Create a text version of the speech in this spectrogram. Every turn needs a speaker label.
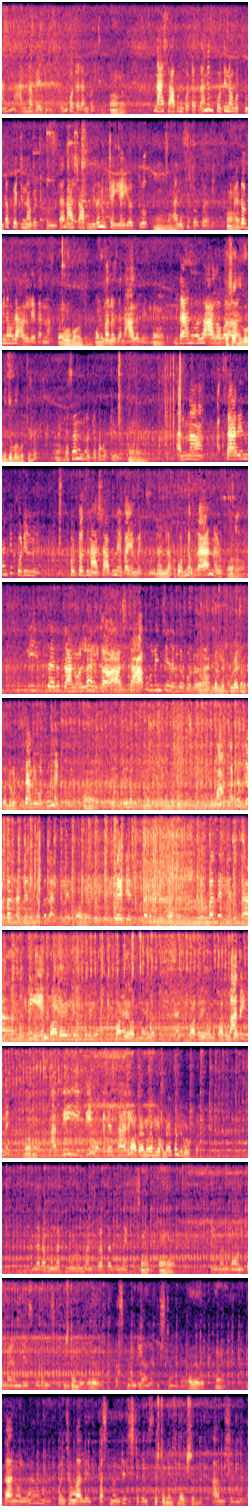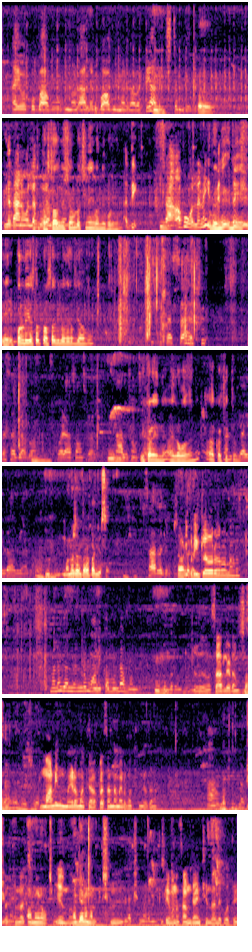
Speaker 1: అని అన్న బెల్ట్ తీసుకొని కొట్టడానికి వచ్చింది. నా షాపుని కొట్టకురా నేను కొట్టినా కొట్టుకుంటా పెట్టినా పెట్టుకుంటా నా షాపు మీద నువ్వు చెయ్యొద్దు అనేసి దొబ్బాడు.
Speaker 2: ఆహా.
Speaker 1: దొబ్బినా కూడా ఆగలేదు అన్న. మనోజ్. అని ఆగలేదు. దానివల్ల ఆగవా
Speaker 3: ప్రసాద్ దెబ్బలు కొట్టిండు?
Speaker 1: దెబ్బ కొట్టిండు. అన్న సార్ ఏంటంటే కొట్టి కొట్టొద్దు నా షాపు నేను భయం పెట్టుకుంటా కొట్టకురా అన్నాడు. ఇద్దరు దానివల్ల ఇక ఆ షాప్ గురించి ఏదంతా గొడవ
Speaker 2: ఇద్దరు నెట్టుకురా తండ్రి కొడుకు.
Speaker 1: తండ్రి నెట్టుకున్నారు. మా అసలు దెబ్బలు నాకు తెలిసి దెబ్బలు తగ్గలేదు. సేవ్ చేసుకున్నారు. దెబ్బలు తగినంత ఇది ఏం
Speaker 2: పాత ఏం పాత ఏమన్నా ఉన్నాయా? పాత ఏమన్నా పాత
Speaker 1: పాత? ఉన్నాయి. అది ఇది ఒకటేసారి.
Speaker 2: పాత అన్నదమ్ములకు ఉన్నాయా తండ్రి కొడుకు
Speaker 1: అన్నదమ్ములకు మంచి వద్దలు ఉన్నాయి.
Speaker 2: ఆహా.
Speaker 1: ఏమన్నా మౌనిక మేడం చేసుకోవడం ఇష్టం
Speaker 2: ఇష్టం లేదు
Speaker 1: ఫస్ట్ నుండి వాళ్ళకి ఇష్టం లేదు.
Speaker 2: అదే అదే. ఆ.
Speaker 1: దానివల్ల కొంచెం వాళ్ళు ఫస్ట్ నుండి డిస్టర్బెన్స్
Speaker 2: నుంచి నా విషయం.
Speaker 1: ఆ విషయం ఎవరికో బాబు ఉన్నాడు ఆల్రెడీ బాబు ఉన్నాడు కాబట్టి వాళ్ళకి ఇష్టం లేదు. ఇంకా దానివల్ల దూరం
Speaker 3: విషయంలో వచ్చినాయి ఇవన్నీ కూడా.
Speaker 1: అది. షాపు వల్లనే
Speaker 3: ఎన్ని ఎన్ని పనులు చేస్తారు ప్రసాద్ వీళ్ళ దగ్గర జాబు?
Speaker 1: ప్రసాద్. ప్రసాద్ జాబా వాడు ఆరు సంవత్సరాలు నాలుగు సంవత్సరాలు.
Speaker 3: ఇక్కడ హైదరాబాద్ అక్కడ
Speaker 1: హైదరాబాద్ కాదు.
Speaker 2: మనోజ్ అంతా పనిచేస్తారు
Speaker 1: సార్ దగ్గర.
Speaker 2: సార్
Speaker 4: ఇప్పుడు ఇంట్లో ఎవరెవరు ఉన్నారు?
Speaker 1: మన నుండి మౌనిక ముందు
Speaker 4: సార్ లేడా? మార్నింగ్ మేడం వచ్చి ప్రసన్న మేడం వచ్చింది కదా? అంటే ఏమన్నా సంజాయించిందా లేకపోతే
